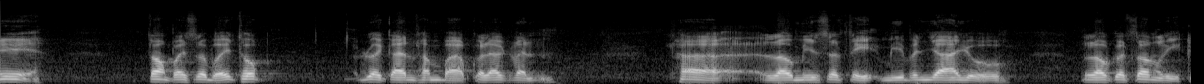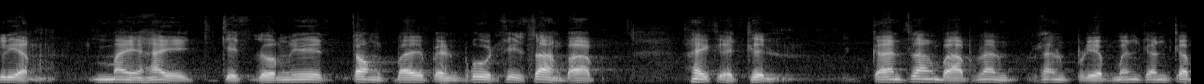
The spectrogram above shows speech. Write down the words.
นี้ ต้องไปเสวยทุกข์ด้วยการทำบาปก็แล้วกัน ถ้าเรามีสติมีปัญญาอยู่ เราก็ต้องหลีกเลี่ยง ไม่ให้จิตดวงนี้ต้องไปเป็นผู้ที่สร้างบาปให้เกิดขึ้น การสร้างบาปนั้นท่านเปรียบเหมือนกันกับ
